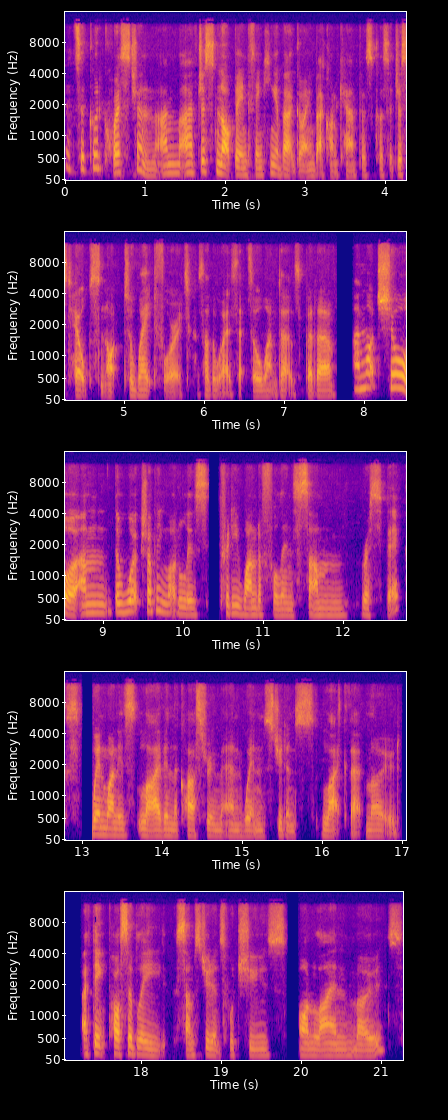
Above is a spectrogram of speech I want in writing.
it's a good question. I'm, I've just not been thinking about going back on campus because it just helps not to wait for it because otherwise that's all one does. But uh, I'm not sure. Um, the workshopping model is pretty wonderful in some respects when one is live in the classroom and when students like that mode. I think possibly some students will choose online modes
